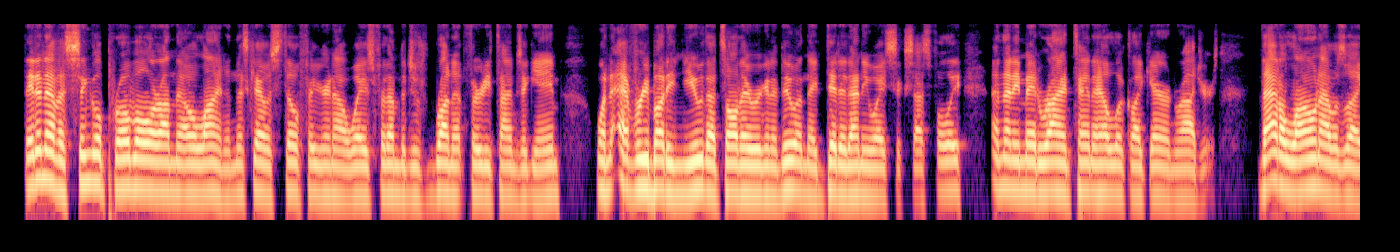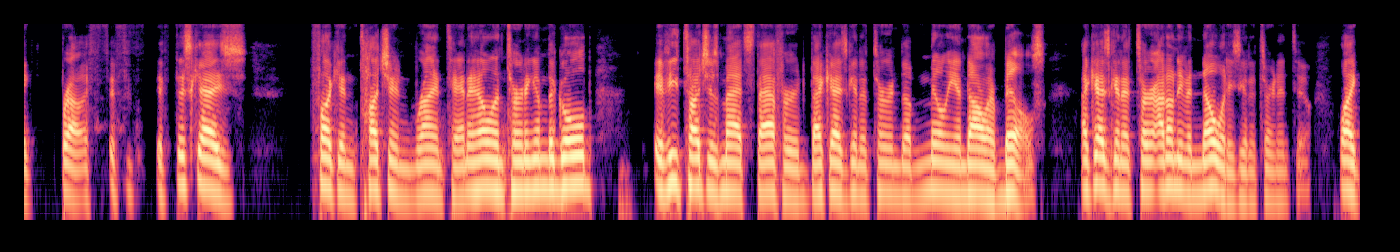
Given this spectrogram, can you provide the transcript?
They didn't have a single Pro Bowler on the O line, and this guy was still figuring out ways for them to just run it 30 times a game when everybody knew that's all they were going to do, and they did it anyway successfully. And then he made Ryan Tannehill look like Aaron Rodgers. That alone, I was like, bro, if if if this guy's fucking touching Ryan Tannehill and turning him to gold, if he touches Matt Stafford, that guy's going to turn to million dollar bills. That guy's going to turn. I don't even know what he's going to turn into. Like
